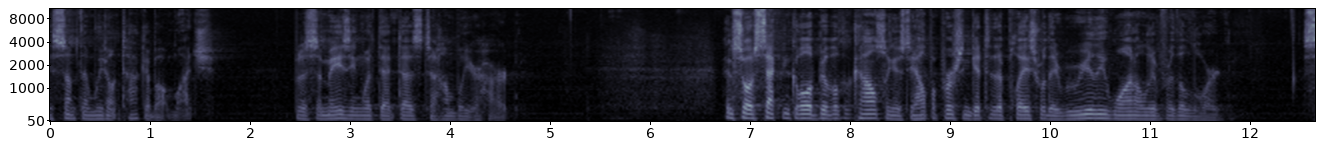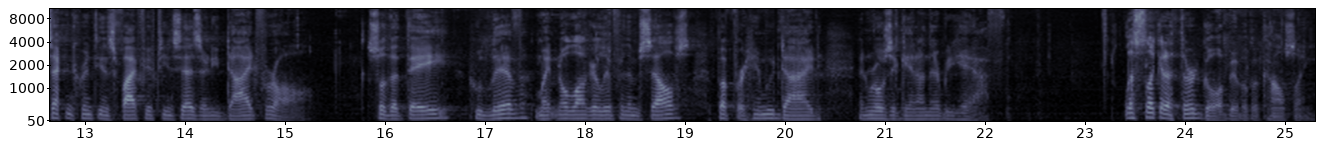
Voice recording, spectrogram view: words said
It's something we don't talk about much, but it's amazing what that does to humble your heart. And so, a second goal of biblical counseling is to help a person get to the place where they really want to live for the Lord. 2 Corinthians 5:15 says, "And he died for all, so that they who live might no longer live for themselves, but for him who died and rose again on their behalf." Let's look at a third goal of biblical counseling.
